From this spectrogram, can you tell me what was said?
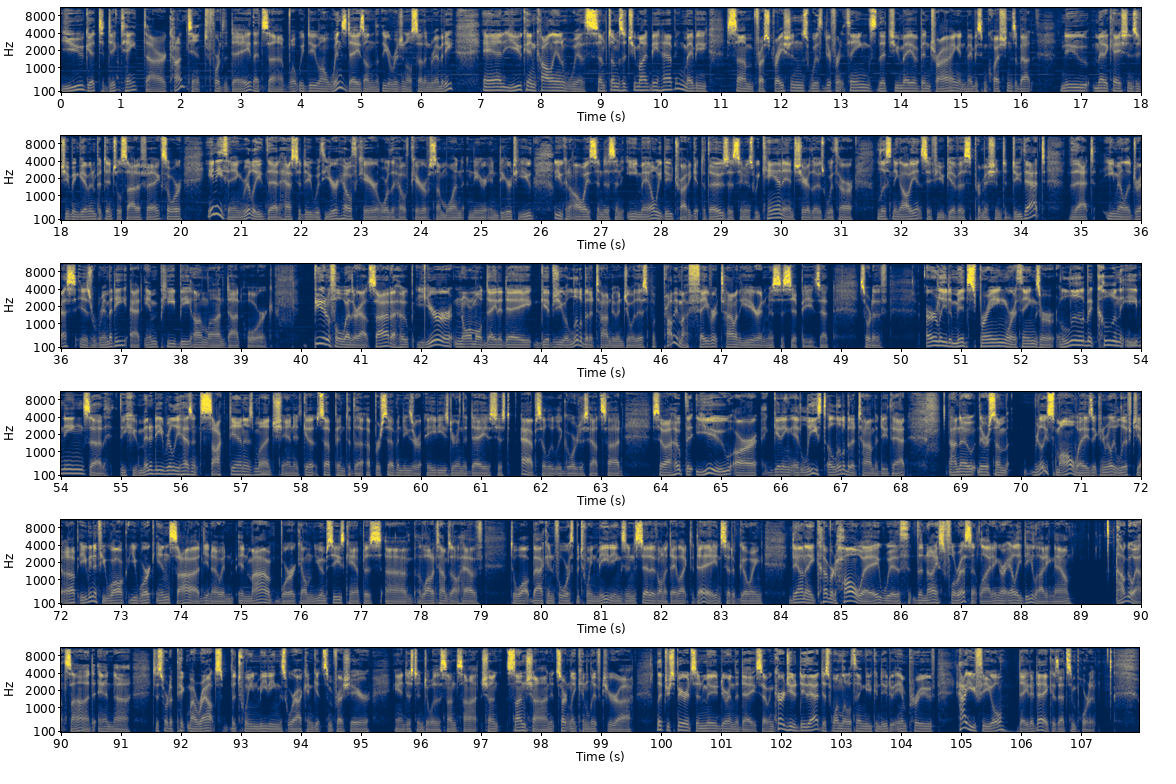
You get to dictate our content for the day. That's uh, what we do on Wednesdays on the original Southern Remedy. And you can call in with symptoms that you might be having, maybe some frustrations with different things that you may have been trying, and maybe some questions about new medications that you've been given, potential side effects, or anything really that has to do with your health care or the health care of someone near and dear to you. You can always send us an email. We do try to get to those as soon as we can and share those with our listening audience if you give us permission to do that. That email address is remedy at mpbonline.org beautiful weather outside. I hope your normal day to day gives you a little bit of time to enjoy this. But probably my favorite time of the year in Mississippi is that sort of early to mid spring where things are a little bit cool in the evenings. Uh, the humidity really hasn't socked in as much and it gets up into the upper 70s or 80s during the day. It's just absolutely gorgeous outside. So I hope that you are getting at least a little bit of time to do that. I know there are some really small ways it can really lift you up even if you walk you work inside you know in in my work on umc's campus uh, a lot of times i'll have to walk back and forth between meetings. And instead of on a day like today, instead of going down a covered hallway with the nice fluorescent lighting or LED lighting now, I'll go outside and uh, just sort of pick my routes between meetings where I can get some fresh air and just enjoy the sunshine. Sunshine. It certainly can lift your uh, lift your spirits and mood during the day. So, encourage you to do that. Just one little thing you can do to improve how you feel day to day because that's important.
